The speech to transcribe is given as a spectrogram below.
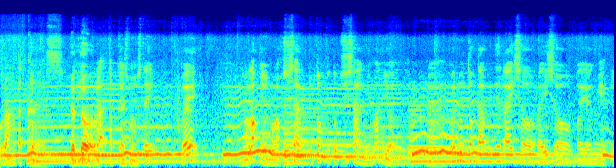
kurang tegas. Betul. kurang tegas mesti baik ngelok ya ngelok sisan tutup tutup sisan cuman ya nah gue nutup tapi ini raiso raiso kayak ngei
